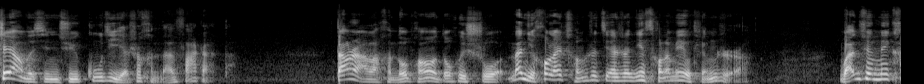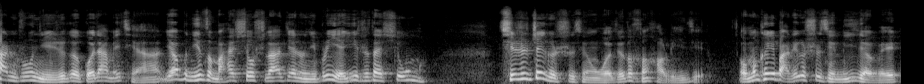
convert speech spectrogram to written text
这样的新区估计也是很难发展的。当然了，很多朋友都会说：“那你后来城市建设你也从来没有停止啊，完全没看出你这个国家没钱啊？要不你怎么还修十大建筑？你不是也一直在修吗？”其实这个事情我觉得很好理解，我们可以把这个事情理解为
